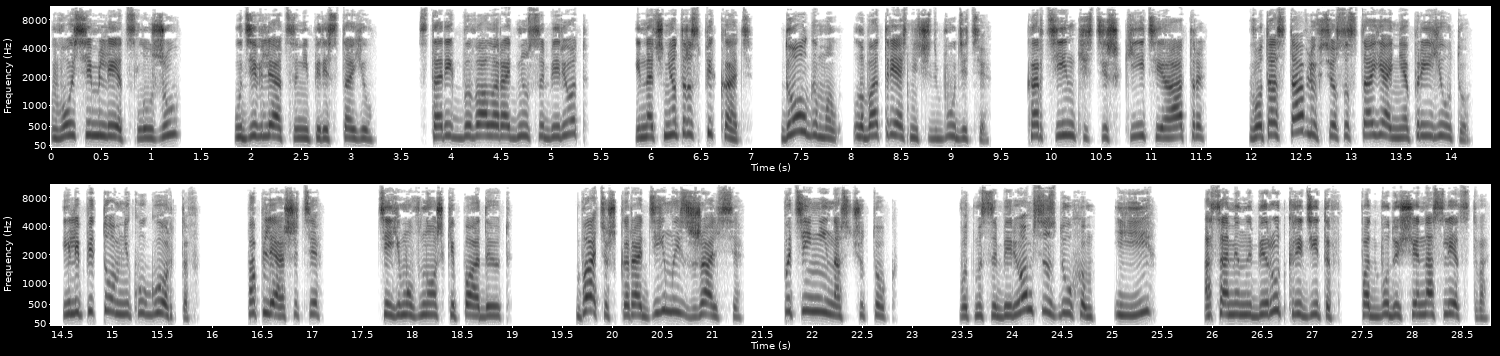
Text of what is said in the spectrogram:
Восемь лет служу, удивляться не перестаю. Старик бывало родню соберет и начнет распекать. Долго, мол, лоботрясничать будете? Картинки, стишки, театры. Вот оставлю все состояние приюту или питомнику гортов. Попляшете. Те ему в ножки падают. Батюшка родимый, сжалься. Потяни нас чуток. Вот мы соберемся с духом и... А сами наберут кредитов под будущее наследство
